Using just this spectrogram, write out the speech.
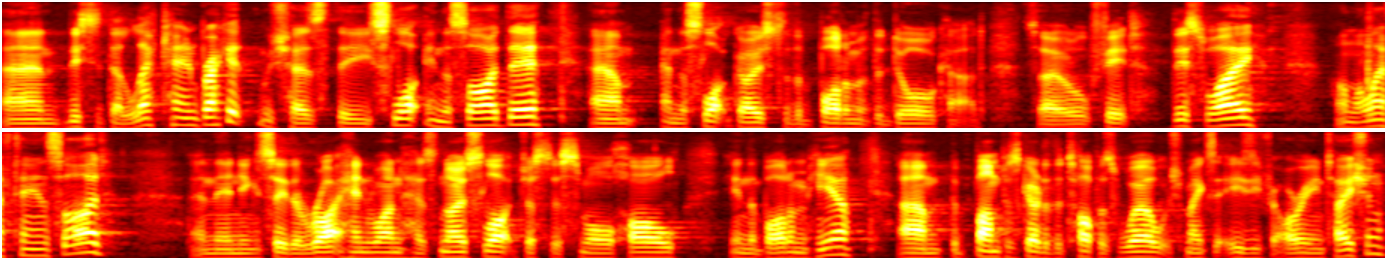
and this is the left hand bracket, which has the slot in the side there, um, and the slot goes to the bottom of the door card. So it'll fit this way on the left hand side, and then you can see the right hand one has no slot, just a small hole in the bottom here. Um, the bumpers go to the top as well, which makes it easy for orientation.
